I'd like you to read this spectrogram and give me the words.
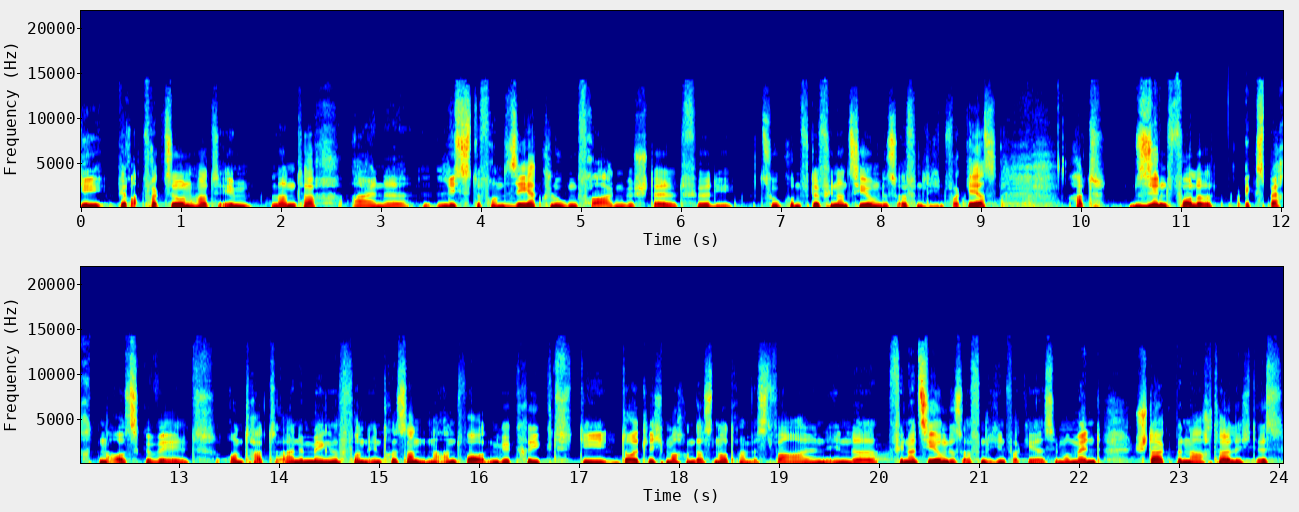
Die Piratenfraktion hat im Landtag eine Liste von sehr klugen Fragen gestellt für die Zukunft der Finanzierung des öffentlichen Verkehrs, hat sinnvolle Experten ausgewählt und hat eine Menge von interessanten Antworten gekriegt, die deutlich machen, dass Nordrhein-Westfalen in der Finanzierung des öffentlichen Verkehrs im Moment stark benachteiligt ist,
